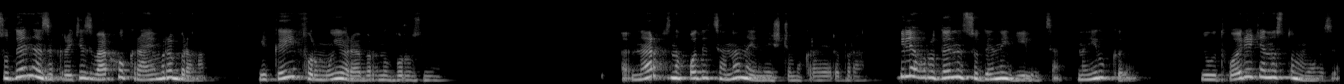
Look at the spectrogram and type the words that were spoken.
Судини закриті зверху краєм ребра, який формує реберну борозну. Нерв знаходиться на найнижчому краї ребра. Біля грудини судини діляться на гілки і утворюють анастомози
